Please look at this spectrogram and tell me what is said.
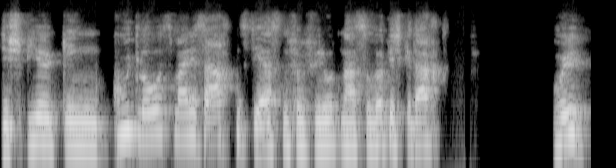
das Spiel ging gut los, meines Erachtens. Die ersten fünf Minuten hast du wirklich gedacht, hui,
